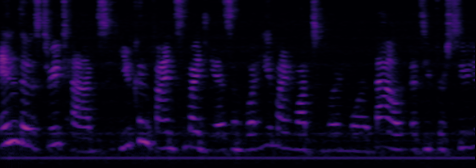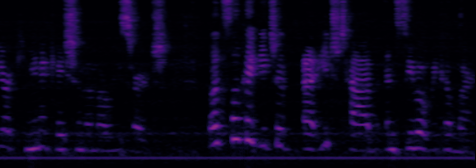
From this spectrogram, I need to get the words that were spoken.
In those three tabs, you can find some ideas on what you might want to learn more about as you pursue your communication memo research. Let's look at each, of, at each tab and see what we can learn.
